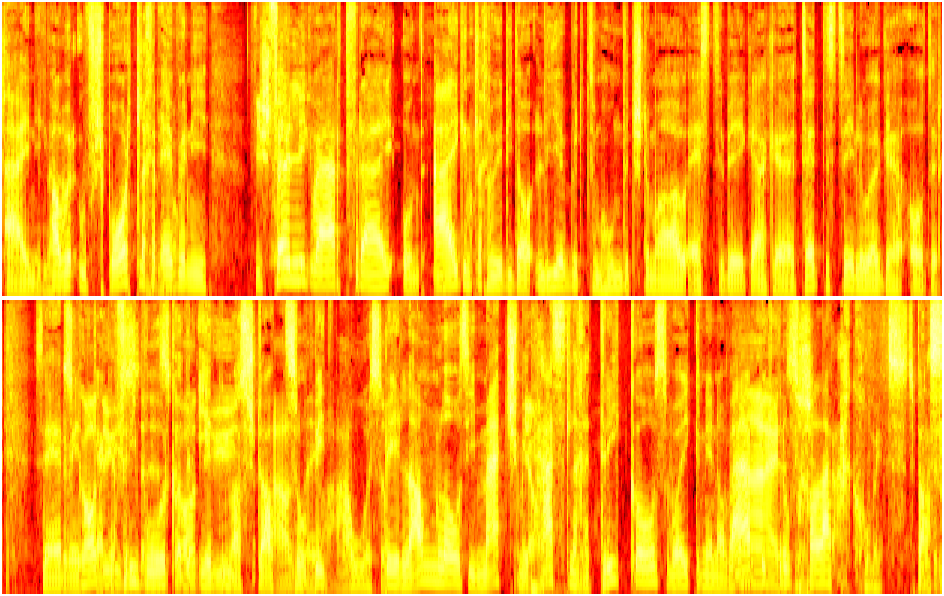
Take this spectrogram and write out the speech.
einig. Aber auf sportlicher Ebene Völlig wertfrei und eigentlich würde ich da lieber zum hundertsten Mal SCB gegen ZSC schauen oder Servet gegen uns- Freiburg oder irgendwas statt so, be so. belanglose Match mit Ja. hässlichen Trikots, wo irgendwie noch Werbung Nein, drauf ist- klebt. Ach komm jetzt, du Das-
